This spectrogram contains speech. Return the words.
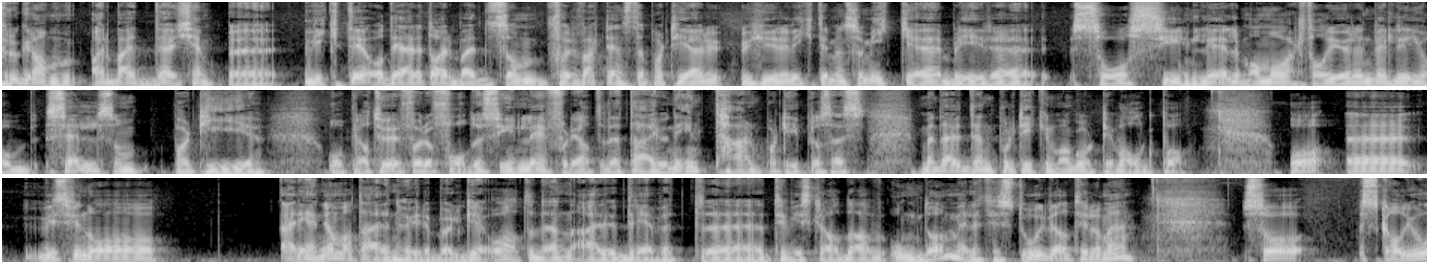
programarbeid. Det er kjempeviktig, og det er et arbeid som for hvert eneste parti er uhyre viktig, men som ikke blir eh, så synlig, eller man må i hvert fall gjøre en veldig jobb selv som partioperatør for å få det synlig. fordi at dette er jo en intern partiprosess, men det er jo den politikken man går til valg på. Og eh, hvis vi nå er enige om at det er en høyrebølge, og at den er drevet eh, til viss grad av ungdom, eller til stor grad til og med, så skal jo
